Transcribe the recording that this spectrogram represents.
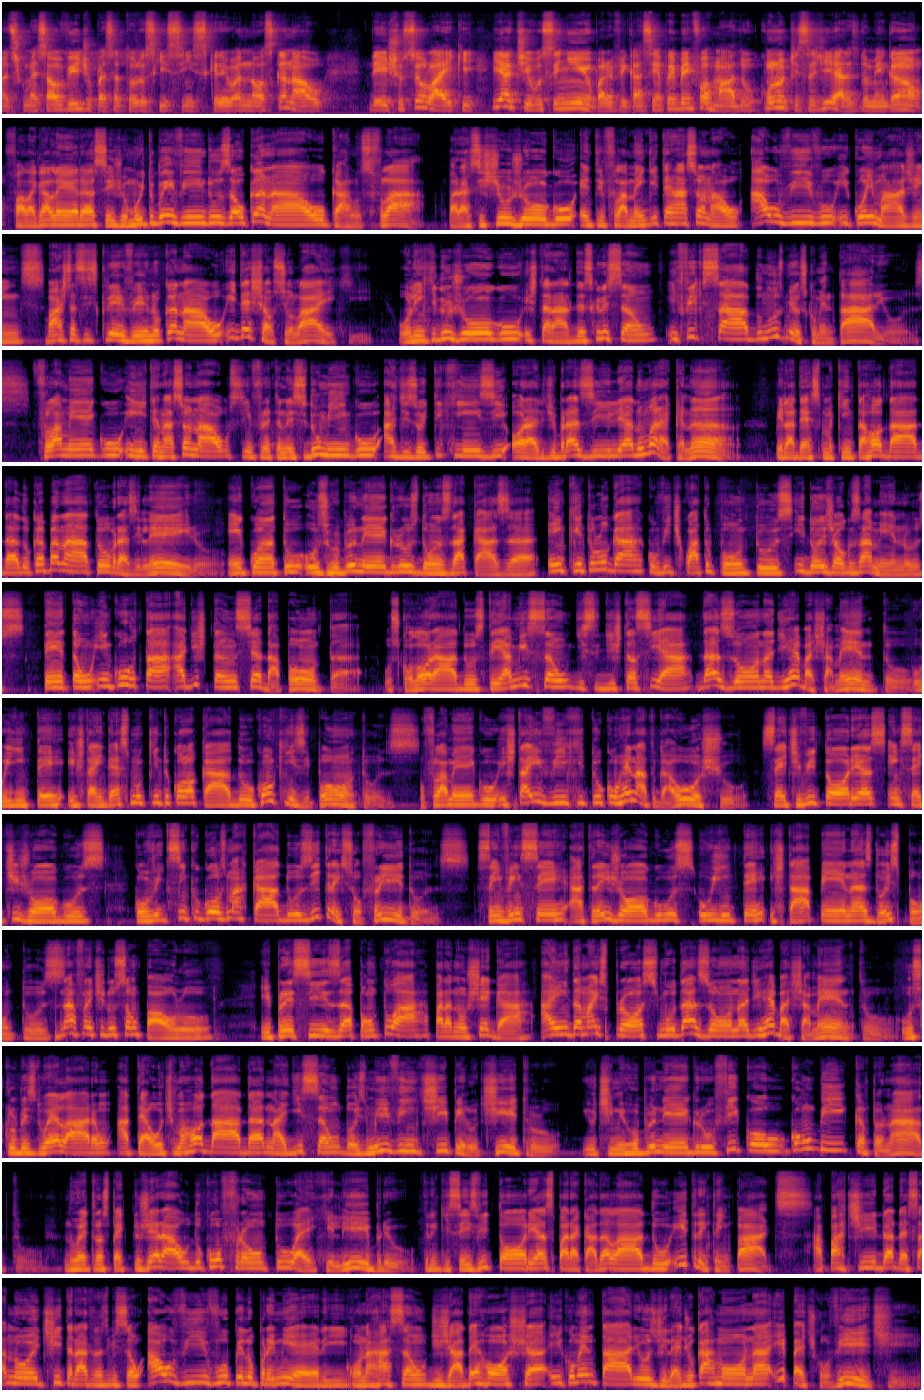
Antes de começar o vídeo, peço a todos que se inscrevam no nosso canal, deixe o seu like e ative o sininho para ficar sempre bem informado com notícias diárias do Mengão. Fala galera, sejam muito bem-vindos ao canal Carlos Fla. Para assistir o jogo entre Flamengo e Internacional ao vivo e com imagens, basta se inscrever no canal e deixar o seu like. O link do jogo estará na descrição e fixado nos meus comentários. Flamengo e Internacional se enfrentam nesse domingo às 18h15, horário de Brasília, no Maracanã pela 15ª rodada do Campeonato Brasileiro, enquanto os rubro-negros, donos da casa, em quinto lugar com 24 pontos e dois jogos a menos, tentam encurtar a distância da ponta. Os colorados têm a missão de se distanciar da zona de rebaixamento. O Inter está em 15º colocado com 15 pontos. O Flamengo está invicto com Renato Gaúcho. 7 vitórias em 7 jogos, com 25 gols marcados e 3 sofridos. Sem vencer a 3 jogos, o Inter está apenas 2 pontos na frente do São Paulo e precisa pontuar para não chegar ainda mais próximo da zona de rebaixamento. Os clubes duelaram até a última rodada na edição 2020 pelo título e o time rubro-negro ficou com o bicampeonato. No retrospecto geral do confronto é equilíbrio, 36 vitórias para cada lado e 30 empates. A partida dessa noite terá transmissão ao vivo pelo Premiere, com narração de Jader Rocha e comentários de Lédio Carmona e Petkovic.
